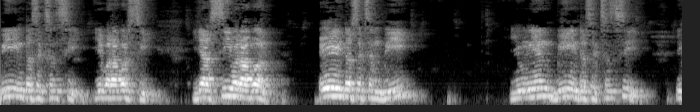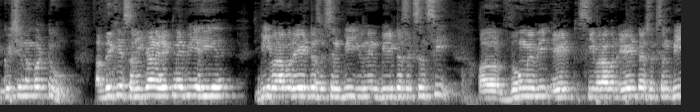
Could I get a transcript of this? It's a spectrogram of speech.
B intersection C ये बराबर सी या सी बराबर A intersection B union B intersection C equation number two अब देखिए, समीकरण एक में भी यही है। बी बराबर A intersection B union B intersection C और दो में भी ए सी बराबर A intersection B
